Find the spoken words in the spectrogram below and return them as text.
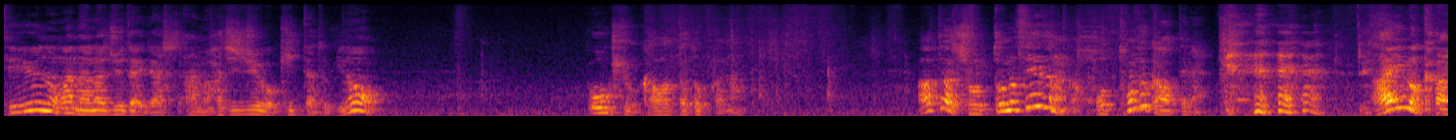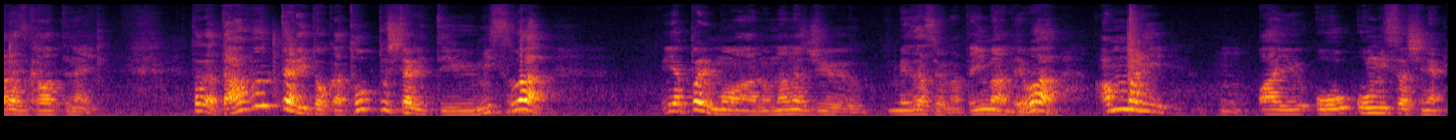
っていうのが70代であの80を切った時の大きく変わったとこかな。あとはショットの精度なんかほとんど変わってない。愛も変わらず変わってない。ただダフったりとかトップしたりっていうミスはやっぱりもうあの70目指すようになった。今ではあんまりああいう大大ミスはしない。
